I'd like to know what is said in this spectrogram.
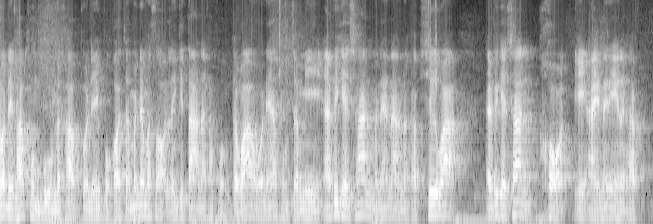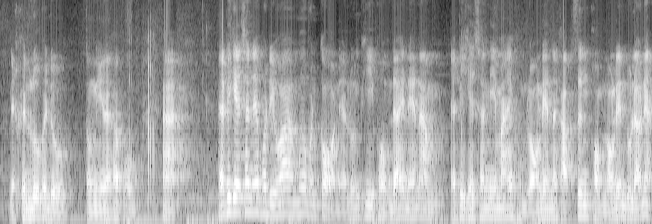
สวัสดีครับ ผมบูมนะครับ วันนี้ผมก็จะไม่ได้มาสอนเล่นกีตาร์นะครับผม แต่ว่าวันนี้ผมจะมีแอปพลิเคชันมาแนะนำนะครับ ชื่อว่าแอปพลิเคชัน Chord AI นั่นเองนะครับ เดี๋ยวขึ้นรูปให้ดูตรงนี้นะครับผมอะแอปพลิเคชันนี้พอดีว่าเมื่อวันก่อนเนี่ยรุ่นพี่ผมได้แนะนำแอปพลิเคชันนี้มาให้ผมลองเล่นนะครับ ซึ่งผมลองเล่นดูแล้วเนี่ย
